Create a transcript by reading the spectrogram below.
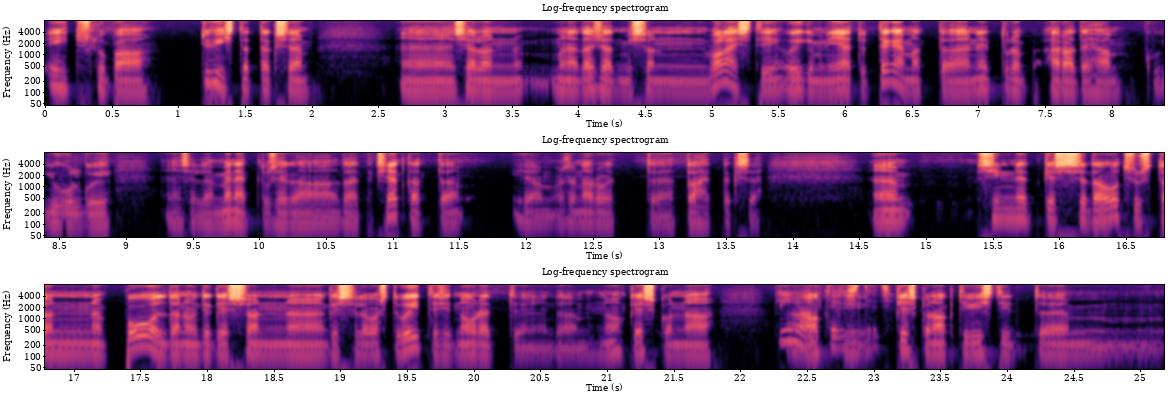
ehitusluba tühistatakse Äh, seal on mõned asjad, mis on valesti, õigemini jäetud tegemata ja need tuleb ära teha, juhul kui äh, selle menetlusega tahetakse jätkata ja ma saan aru, et äh, tahetakse. Siin need, kes seda otsust on pooldanud ja kes on, kes selle vastu võitlesid, noored nii-öelda noh, keskkonna kliimaaktivistid. keskkonnaaktivistid ähm,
